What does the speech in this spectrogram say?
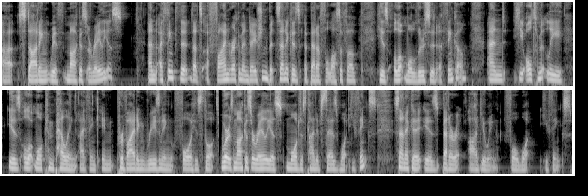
uh, starting with Marcus Aurelius. And I think that that's a fine recommendation, but Seneca's a better philosopher. He's a lot more lucid a thinker, and he ultimately is a lot more compelling, I think, in providing reasoning for his thoughts. Whereas Marcus Aurelius more just kind of says what he thinks, Seneca is better at arguing for what he thinks.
